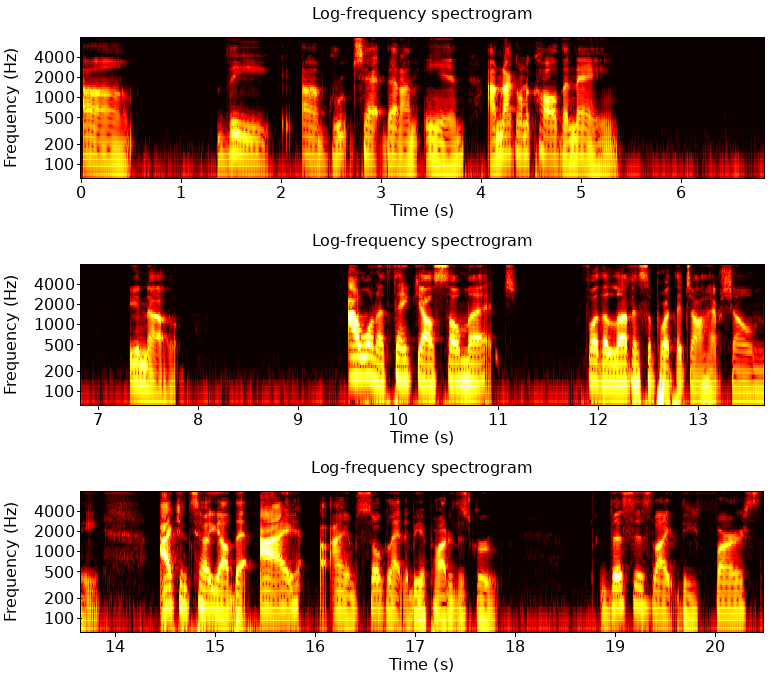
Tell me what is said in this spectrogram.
um, the um, group chat that I'm in. I'm not going to call the name. You know, I want to thank y'all so much for the love and support that y'all have shown me. I can tell y'all that I I am so glad to be a part of this group. This is like the first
